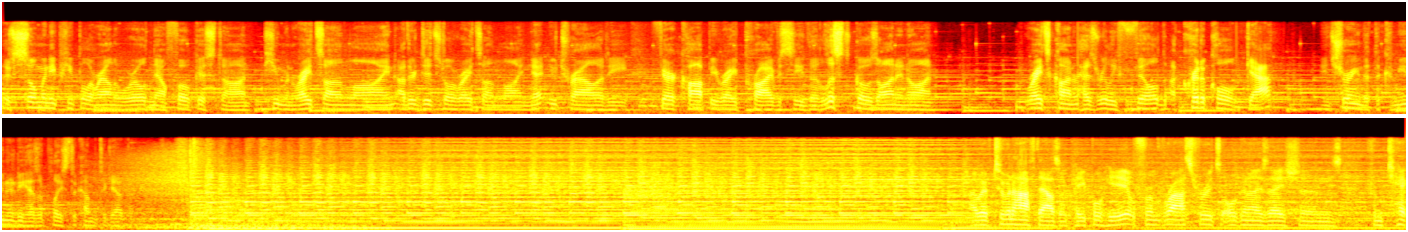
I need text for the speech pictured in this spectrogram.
There's so many people around the world now focused on human rights online, other digital rights online, net neutrality, fair copyright, privacy, the list goes on and on. RightsCon has really filled a critical gap, ensuring that the community has a place to come together. Uh, we have two and a half thousand people here from grassroots organisations, from tech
